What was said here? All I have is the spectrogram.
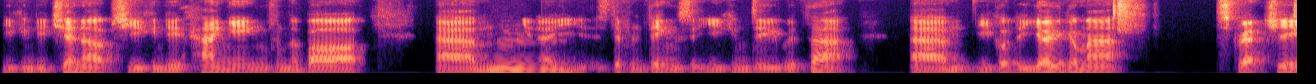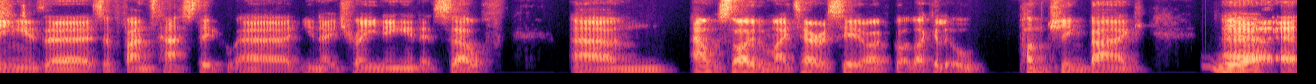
you can do chin ups you can do hanging from the bar um mm. you know hmm. there's different things that you can do with that um you've got the yoga mat stretching is a is a fantastic uh you know training in itself um outside of my terrace here i've got like a little punching bag yeah. Uh,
